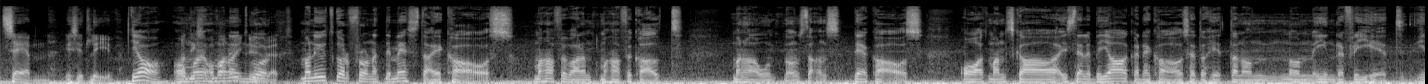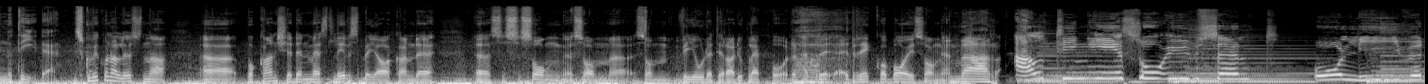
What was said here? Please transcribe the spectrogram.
zen i sitt liv. Ja, om man, liksom om man, i utgår, man utgår från att det mesta är kaos. Man har för varmt, man har för kallt, man har ont någonstans. Det är kaos. Och att man ska istället bejaka det kaoset och hitta någon, någon inre frihet inuti det. Skulle vi kunna lyssna eh, på kanske den mest livsbejakande s- sång som, eh, som vi gjorde till Radio Pleppo? Den här Dre- Drecko Boy-sången. När allting är så uselt och livet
